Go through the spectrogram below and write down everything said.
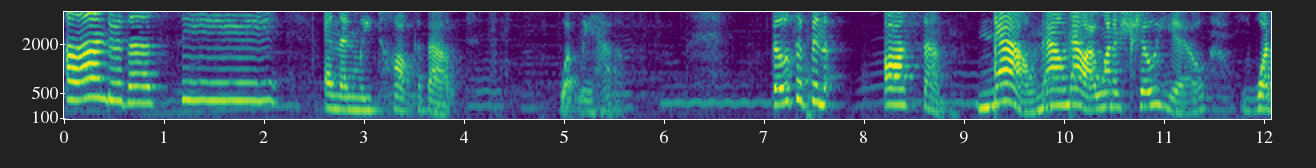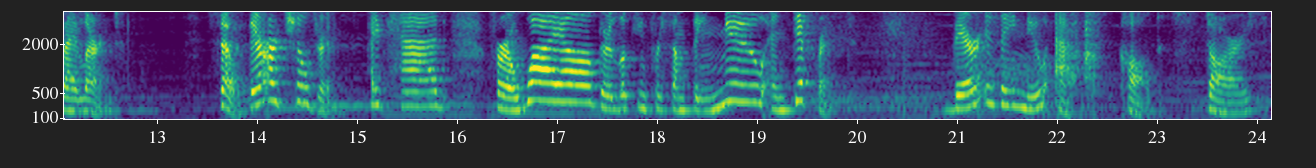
Under the Sea. And then we talk about what we have. Those have been awesome. Now, now, now, I want to show you what I learned. So there are children I've had for a while. They're looking for something new and different. There is a new app called Stars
